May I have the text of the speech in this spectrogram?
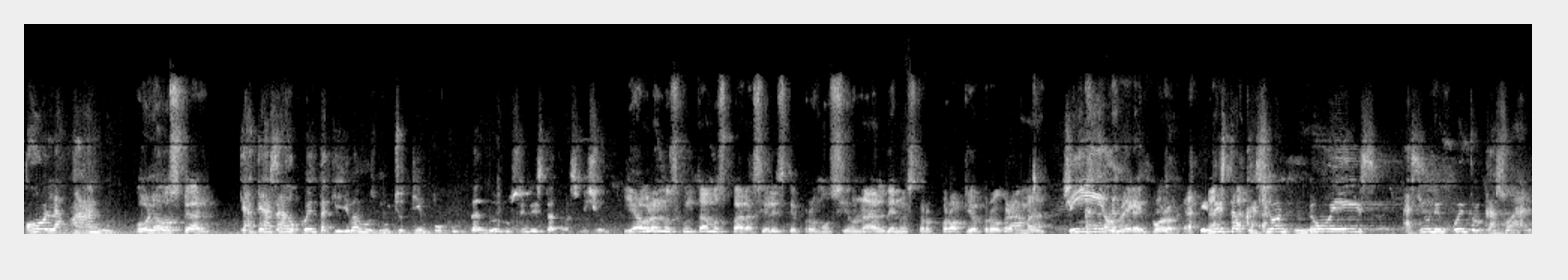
Hola, Juan. Hola, Oscar. ¿Ya te has dado cuenta que llevamos mucho tiempo juntándonos en esta transmisión? Y ahora nos juntamos para hacer este promocional de nuestro propio programa. Sí, hombre, por, en esta ocasión no es así un encuentro casual.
